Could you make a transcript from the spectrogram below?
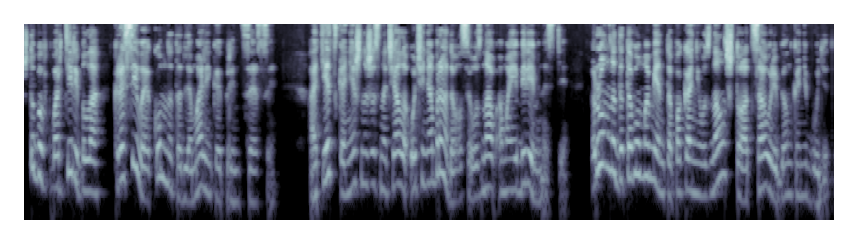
чтобы в квартире была красивая комната для маленькой принцессы. Отец, конечно же, сначала очень обрадовался, узнав о моей беременности. Ровно до того момента, пока не узнал, что отца у ребенка не будет.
